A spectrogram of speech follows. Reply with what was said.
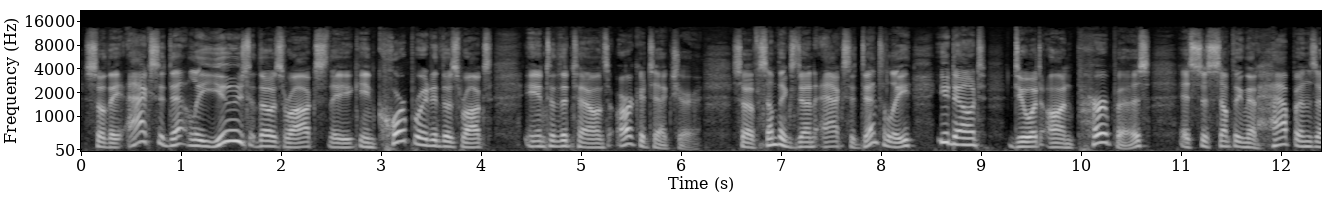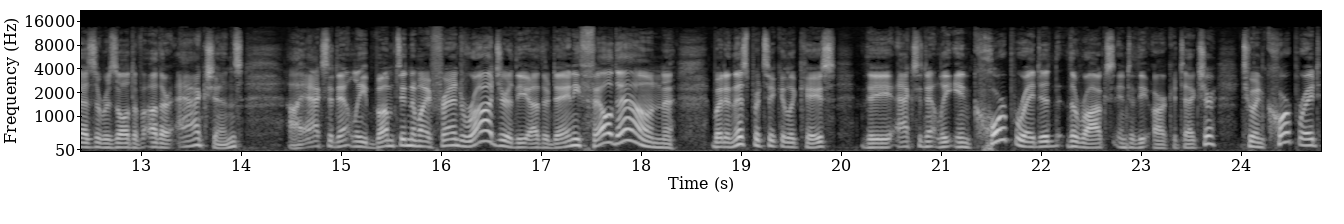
So they accidentally used those rocks. They incorporated those rocks into the town's architecture. So if something's done accidentally, you don't do it on purpose. It's just something that happens as a result of other actions. I accidentally bumped into my friend Roger the other day and he fell down. But in this particular case, they accidentally incorporated the rocks into the architecture. To incorporate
